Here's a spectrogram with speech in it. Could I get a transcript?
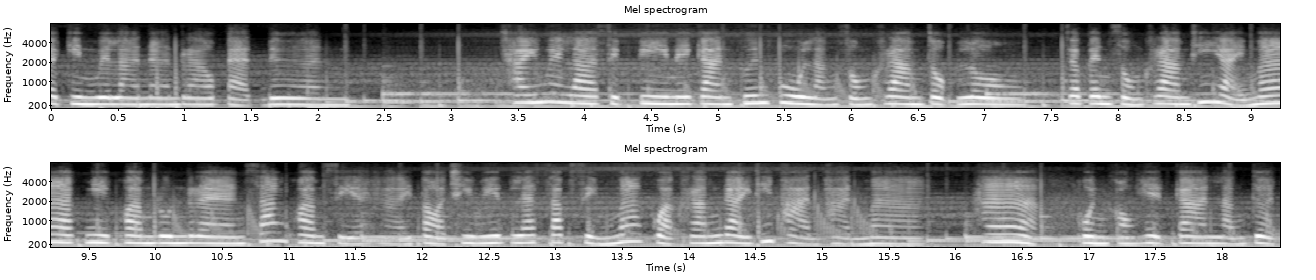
จะกินเวลานานราว 8 เดือน ใช้เวลา 10 ปีในการฟื้นฟูหลังสงครามจบลง จะเป็นสงครามที่ใหญ่มาก มีความรุนแรงสร้างความเสียหายต่อชีวิตและทรัพย์สินมากกว่าครั้งใดที่ผ่านผ่านมา 5. ผลของเหตุการณ์หลังเกิด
